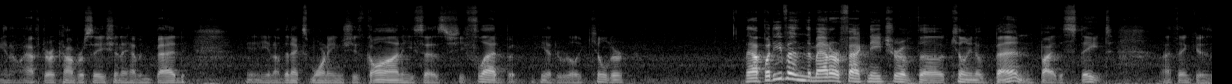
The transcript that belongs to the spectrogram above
you know, after a conversation they have in bed, you know, the next morning she's gone. He says she fled, but he had really killed her that. But even the matter of fact nature of the killing of Ben by the state, I think, is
